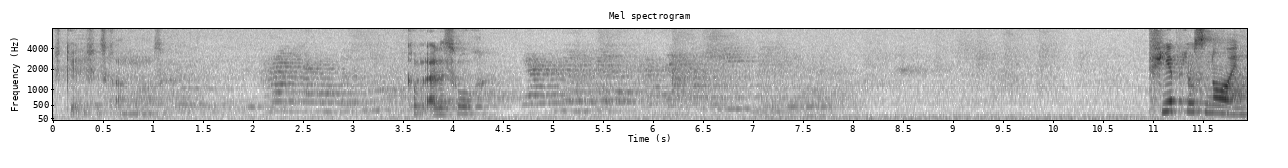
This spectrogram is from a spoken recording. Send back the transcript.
Ich gehe nicht ins Krankenhaus. Kommt alles hoch. Vier plus neun.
